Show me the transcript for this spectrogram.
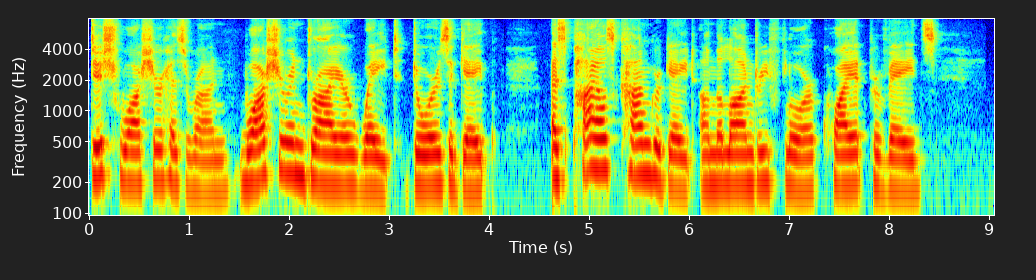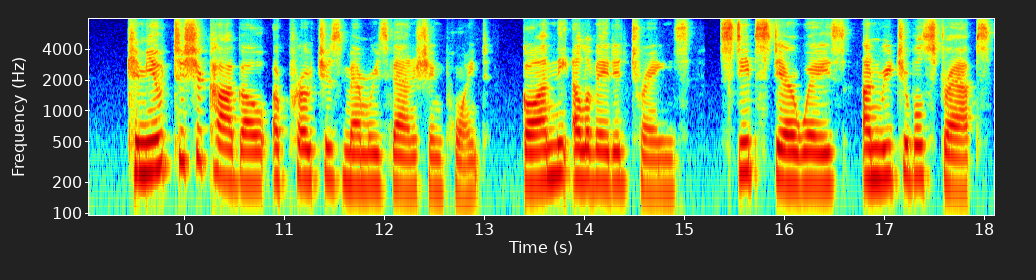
dishwasher has run, washer and dryer wait, doors agape. As piles congregate on the laundry floor, quiet pervades. Commute to Chicago approaches memory's vanishing point. Gone the elevated trains, steep stairways, unreachable straps.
